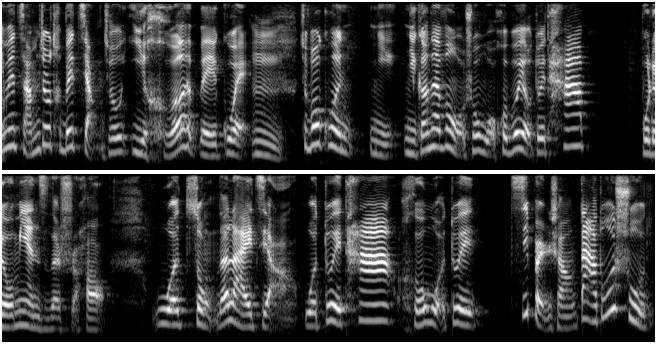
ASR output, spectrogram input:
因为咱们就特别讲究以和为贵，嗯，就包括你，你刚才问我说我会不会有对他不留面子的时候，我总的来讲，我对他和我对基本上大多数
